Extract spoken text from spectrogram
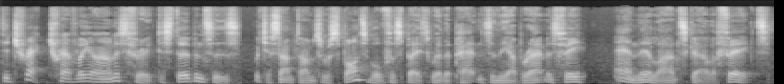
to track travelling ionospheric disturbances, which are sometimes responsible for space weather patterns in the upper atmosphere and their large scale effects.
